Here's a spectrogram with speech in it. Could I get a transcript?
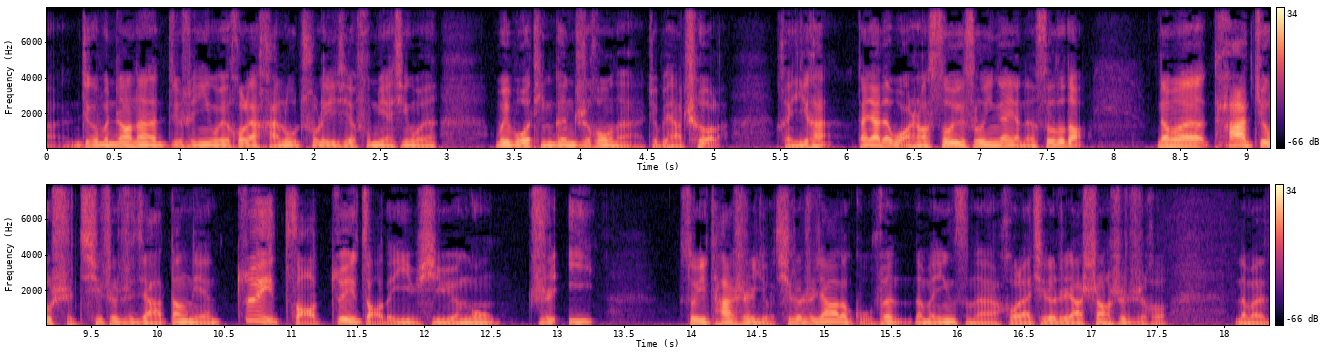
啊。这个文章呢，就是因为后来韩露出了一些负面新闻。微博停更之后呢，就被他撤了，很遗憾。大家在网上搜一搜，应该也能搜得到。那么他就是汽车之家当年最早最早的一批员工之一，所以他是有汽车之家的股份。那么因此呢，后来汽车之家上市之后，那么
